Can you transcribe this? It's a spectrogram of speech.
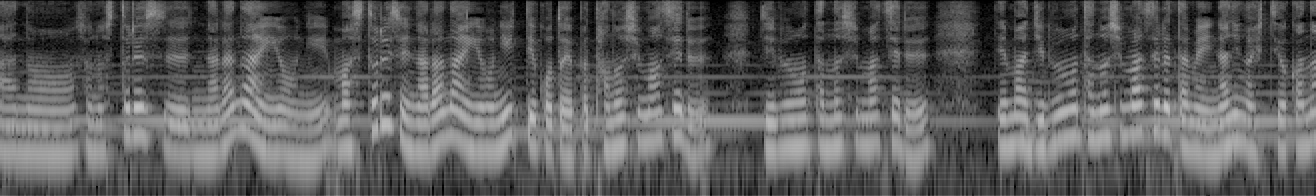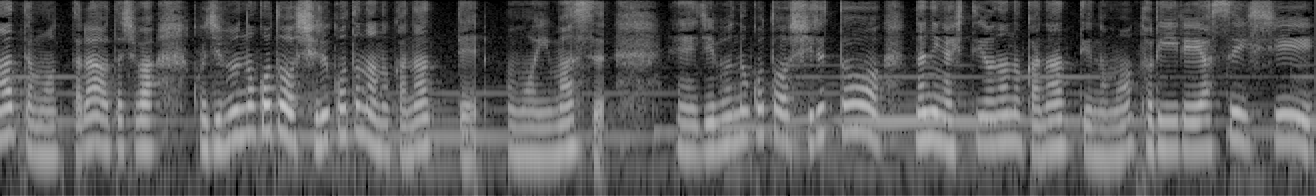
あのそのストレスにならないように、まあ、ストレスにならないようにっていうことをやっぱ楽しませる。自分を楽しませる。で、まあ、自分を楽しませるために何が必要かなって思ったら私はこう自分のことを知ることなのかなって思います、えー、自分のことを知ると何が必要なのかなっていうのも取り入れやすいし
